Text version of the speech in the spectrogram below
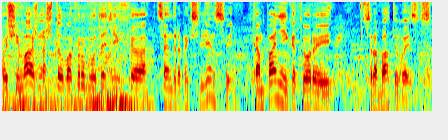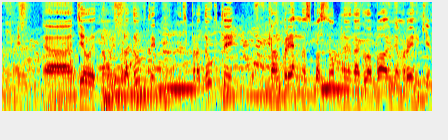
очень важно, что вокруг вот этих э, центров экселленции компании, которые срабатывается с ними, э, делают новые продукты. Эти продукты конкурентоспособны на глобальном рынке.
